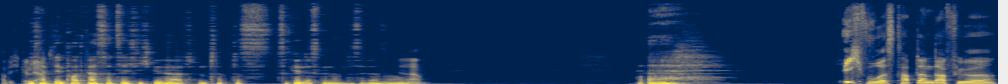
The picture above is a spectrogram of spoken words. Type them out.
habe ich gelernt. Ich habe den Podcast tatsächlich gehört und habe das zur Kenntnis genommen, dass er da so. Ja. Äh. Ich Wurst habe dann dafür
